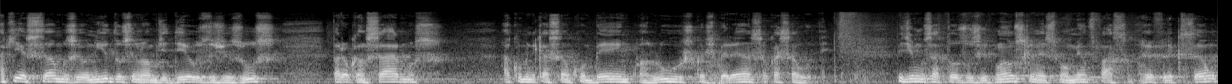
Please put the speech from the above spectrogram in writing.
Aqui estamos reunidos em nome de Deus, de Jesus, para alcançarmos a comunicação com o bem, com a luz, com a esperança, com a saúde. Pedimos a todos os irmãos que nesse momento façam reflexão,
